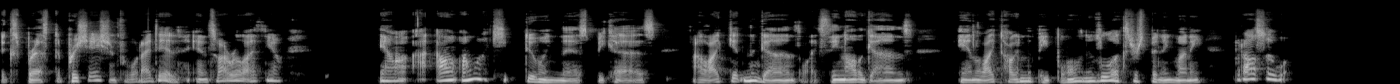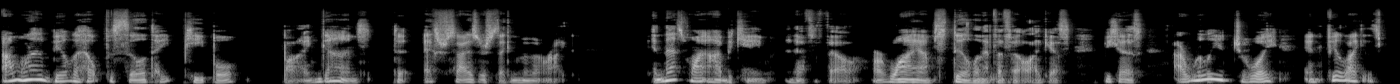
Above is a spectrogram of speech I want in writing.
expressed appreciation for what I did. And so I realized, you know, you know, I, I, I want to keep doing this because I like getting the guns, I like seeing all the guns, and like talking to people, and it was a little extra spending money. But also, I want to be able to help facilitate people buying guns to exercise their Second Amendment right. And that's why I became an FFL, or why I'm still an FFL, I guess, because I really enjoy and feel like it's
